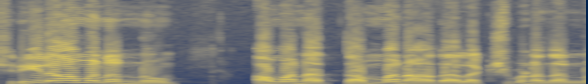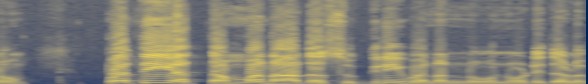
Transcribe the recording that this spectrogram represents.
ಶ್ರೀರಾಮನನ್ನು, ಅವನ ತಮ್ಮನಾದ ಲಕ್ಷ್ಮಣನನ್ನು, ಪತಿಯ ತಮ್ಮನಾದ ಸುಗ್ರೀವನನ್ನು ನೋಡಿದಳು.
